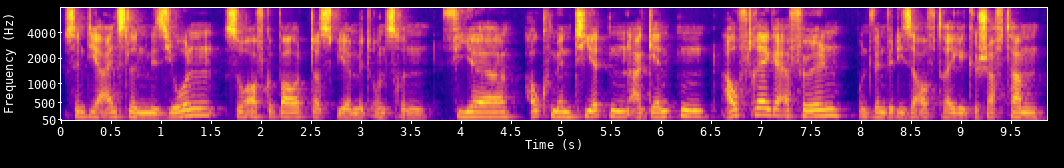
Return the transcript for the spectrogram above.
sind die einzelnen Missionen so aufgebaut, dass wir mit unseren vier augmentierten Agenten Aufträge erfüllen und wenn wir diese Aufträge geschafft haben,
